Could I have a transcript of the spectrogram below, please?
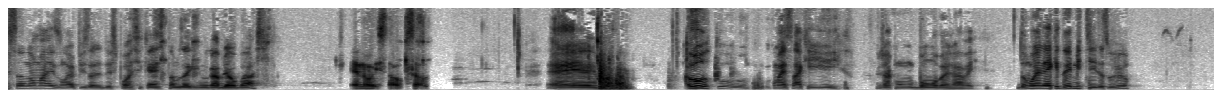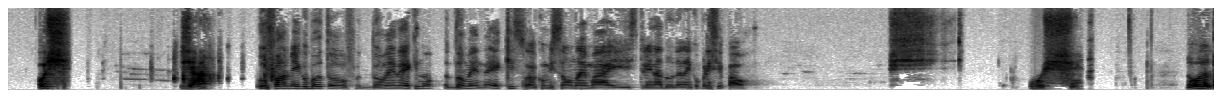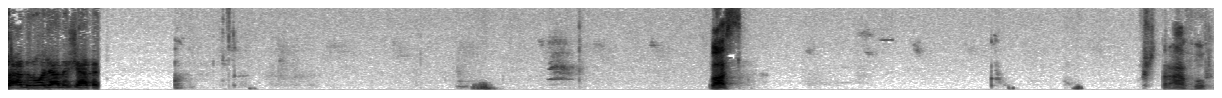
começando mais um episódio do Sportcast. Estamos aqui com o Gabriel Bastos. É nóis, salve, salve. É... Ô, tu... Vou começar aqui já com um bomba já, velho. Domenech demitida, tu viu? Oxi. Já? O Flamengo botou Domenech, no... Domenech, sua comissão não é mais treinador do elenco principal. Oxi. Doido, eu tava dando uma olhada já, tá? Basta. Travou.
